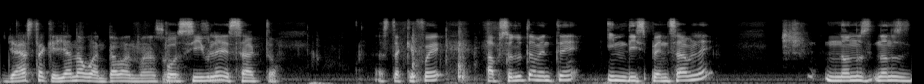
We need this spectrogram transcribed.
Ya hasta que ya no aguantaban más. ¿no? posible, Sí. exacto. Hasta que fue absolutamente indispensable. No nos, no nos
